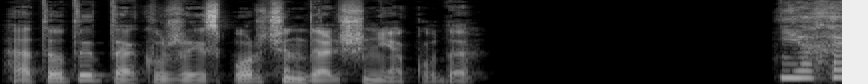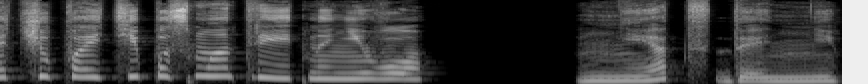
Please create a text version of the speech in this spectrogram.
а тот и так уже испорчен дальше некуда. «Я хочу пойти посмотреть на него». «Нет, Дэнни».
